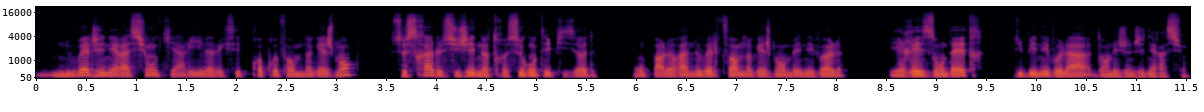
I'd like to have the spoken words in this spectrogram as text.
nouvelle génération qui arrive avec ses propres formes d'engagement. Ce sera le sujet de notre second épisode. On parlera nouvelles formes d'engagement bénévole et raison d'être du bénévolat dans les jeunes générations.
